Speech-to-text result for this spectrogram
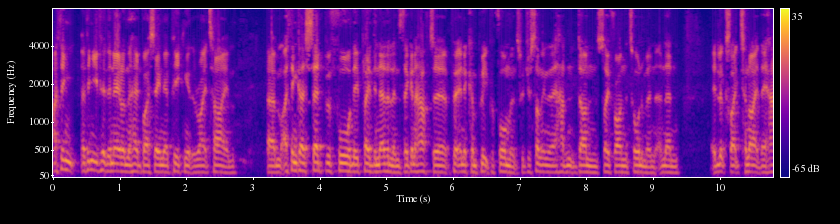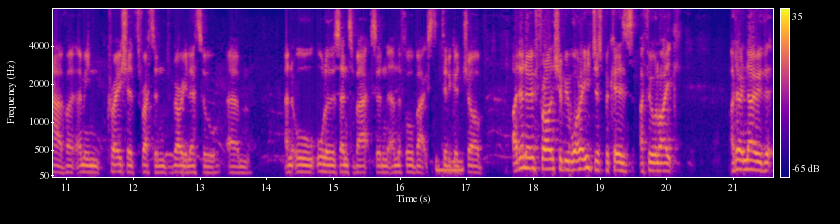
I think I think you've hit the nail on the head by saying they're peaking at the right time. Um, I think I said before they played the Netherlands, they're going to have to put in a complete performance, which is something they hadn't done so far in the tournament. And then it looks like tonight they have. I, I mean, Croatia threatened very little. Um, and all, all of the centre backs and, and the full backs did a good job. I don't know if France should be worried just because I feel like I don't know that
